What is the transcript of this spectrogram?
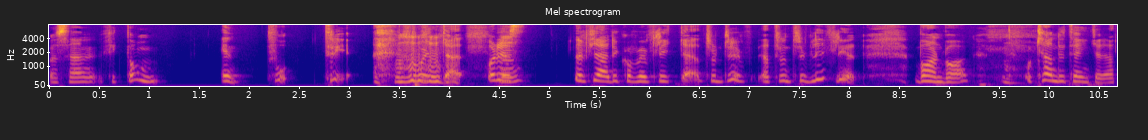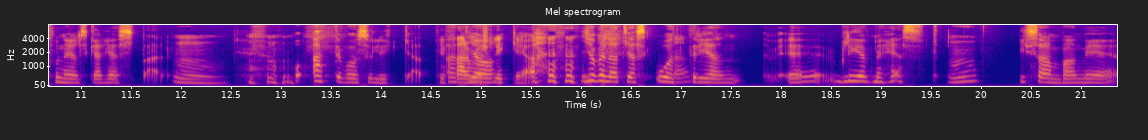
och sen fick de en, två, tre pojkar. Och det, mm. Den fjärde kom en flicka, jag tror, inte, jag tror inte det blir fler barnbarn. Och kan du tänka dig att hon älskar hästar? Mm. Och att det var så lyckat. Det är farmors lycka ja. jag menar att jag återigen eh, blev med häst. Mm i samband med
